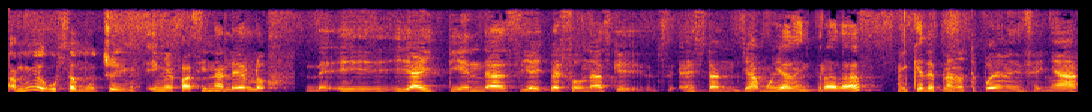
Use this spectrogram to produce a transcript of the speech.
a mí me gusta mucho y, y me fascina leerlo. Y, y, hay tiendas y hay personas que están ya muy adentradas y que de plano te pueden enseñar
